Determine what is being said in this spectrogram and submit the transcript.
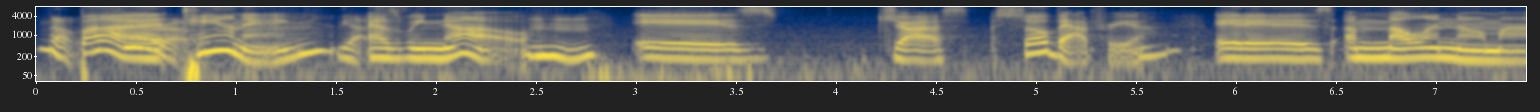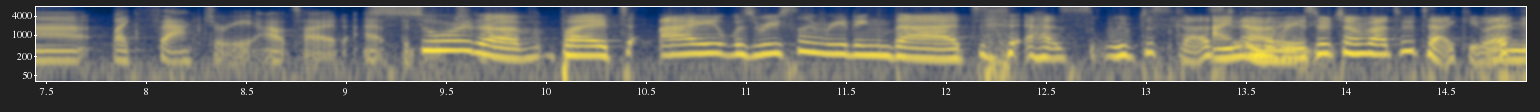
no, But zero. tanning, Yes. as we know, Mm-hmm. is just so bad for you. It is a melanoma like factory outside at the Sort beach. of, but I was recently reading that, as we've discussed in the research I'm about to attack you with,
